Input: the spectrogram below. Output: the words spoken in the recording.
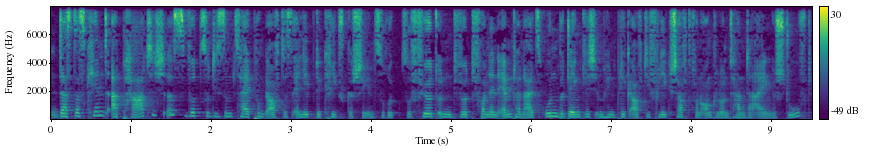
Dass das Kind apathisch ist, wird zu diesem Zeitpunkt auf das erlebte Kriegsgeschehen zurückzuführt und wird von den Ämtern als unbedenklich im Hinblick auf die Pflegschaft von Onkel und Tante eingestuft.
